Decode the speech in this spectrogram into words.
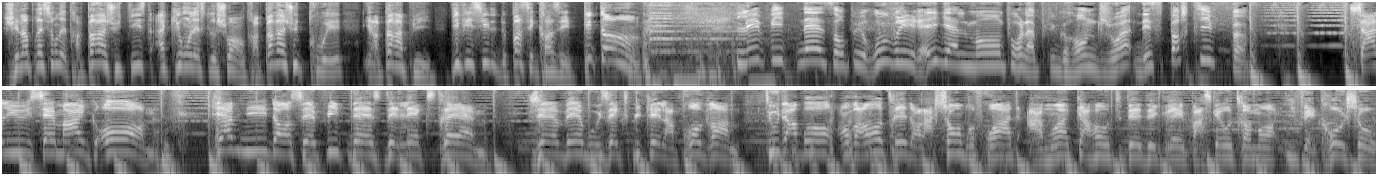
j'ai l'impression d'être un parachutiste à qui on laisse le choix entre un parachute troué et un parapluie. Difficile de pas s'écraser. Putain Les fitness ont pu rouvrir également pour la plus grande joie des sportifs. Salut, c'est Mike Horn Bienvenue dans ce fitness de l'extrême je vais vous expliquer la programme. Tout d'abord, on va entrer dans la chambre froide à moins 42 degrés parce que autrement il fait trop chaud.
